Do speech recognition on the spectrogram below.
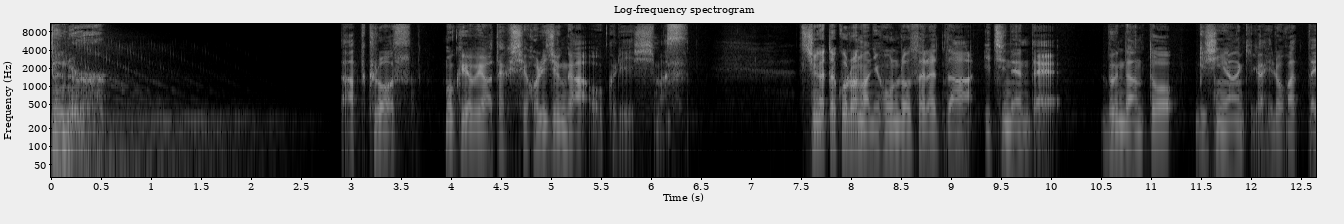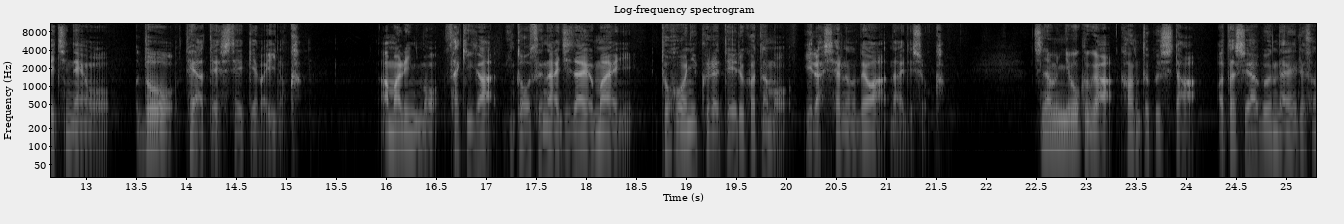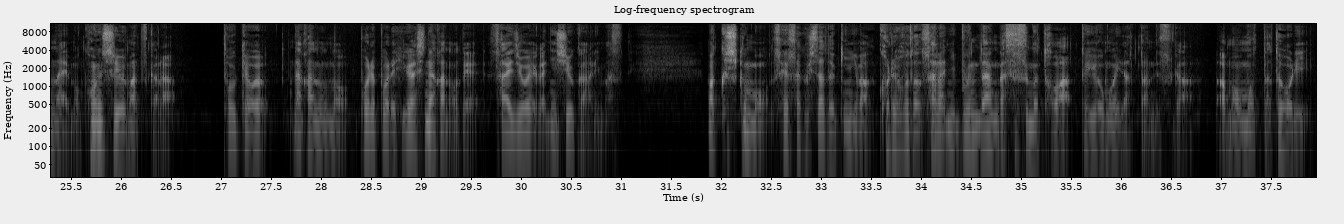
Spinner. アップクロース木曜日は私堀潤がお送りします。新型コロナに翻弄された1年で分断と疑心暗鬼が広がった1年をどう手当てしていけばいいのか。あまりにも先が見通せない時代を前に途方に暮れている方もいらっしゃるのではないでしょうか。ちなみに僕が監督した「私は分断を許さない」も今週末から東京中野のポレポレ東中野で再上映が2週間あります。まあ、くしくも制作した時にはこれほどさらに分断が進むとはという思いだったんですが、あまあ、思った通り。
